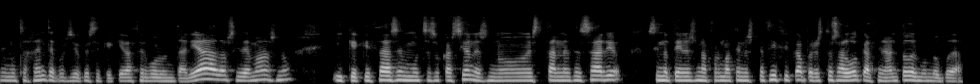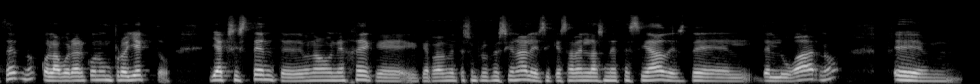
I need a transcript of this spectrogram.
hay mucha gente, pues yo que sé, que quiere hacer voluntariados y demás, ¿no? Y que quizás en muchas ocasiones no es tan necesario si no tienes una formación específica, pero esto es algo que al final todo el mundo puede hacer, ¿no? Colaborar con un proyecto ya existente de una ONG que, realmente son profesionales y que saben las necesidades del, del lugar, ¿no? Em,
